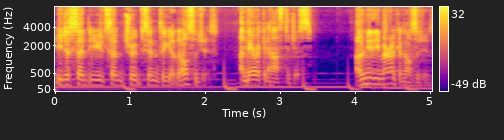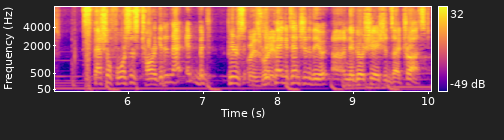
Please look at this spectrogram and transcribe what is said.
You just said that you'd send troops in to get the hostages. American hostages. Only the American hostages. Special forces targeted, and- but Piers, Or you're paying attention to the uh, negotiations, I trust.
